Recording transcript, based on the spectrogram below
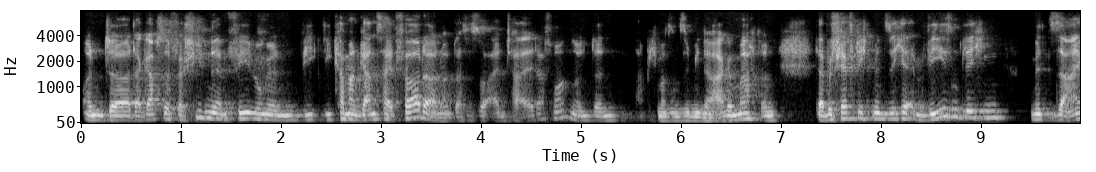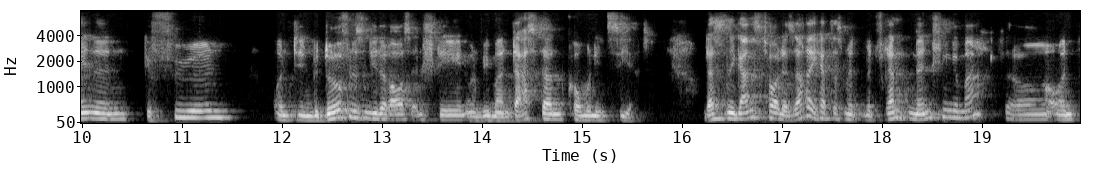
Und äh, da gab es ja verschiedene Empfehlungen, wie, wie kann man Ganzheit fördern. Und das ist so ein Teil davon. Und dann habe ich mal so ein Seminar gemacht. Und da beschäftigt man sich ja im Wesentlichen mit seinen Gefühlen und den Bedürfnissen, die daraus entstehen und wie man das dann kommuniziert. Und das ist eine ganz tolle Sache. Ich habe das mit, mit fremden Menschen gemacht äh, und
